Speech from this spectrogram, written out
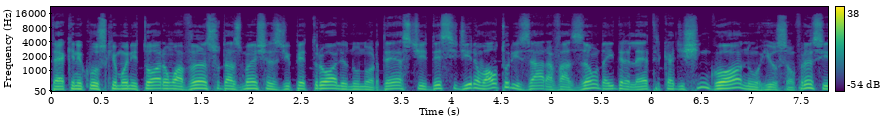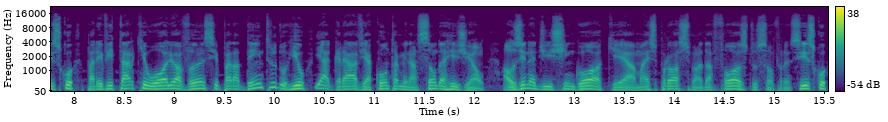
Técnicos que monitoram o avanço das manchas de petróleo no Nordeste decidiram autorizar a vazão da hidrelétrica de Xingó, no Rio São Francisco, para evitar que o óleo avance para dentro do rio e agrave a contaminação da região. A usina de Xingó, que é a mais próxima da foz do São Francisco,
